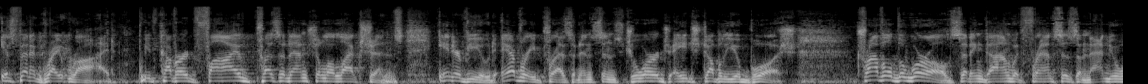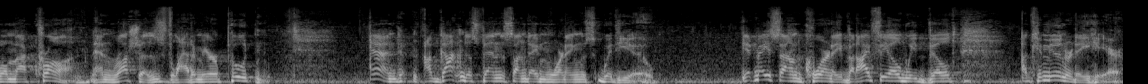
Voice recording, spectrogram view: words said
It's been a great ride. We've covered five presidential elections, interviewed every president since George H.W. Bush, traveled the world sitting down with France's Emmanuel Macron and Russia's Vladimir Putin. And I've gotten to spend Sunday mornings with you. It may sound corny, but I feel we've built a community here.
